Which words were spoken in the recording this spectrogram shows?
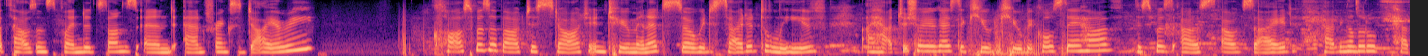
A Thousand Splendid Suns, and Anne Frank's Diary. Class was about to start in two minutes, so we decided to leave. I had to show you guys the cute cubicles they have. This was us outside having a little pep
